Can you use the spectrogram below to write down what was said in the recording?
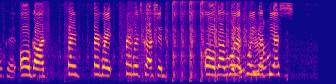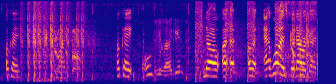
Okay. Oh God. Frame frame rate. Frame rate's crashing. Oh God, we're going at 20 FPS. Okay. Drop the bomb. Okay. Oh Do you like it? no. I, I. I was, but now we're good.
